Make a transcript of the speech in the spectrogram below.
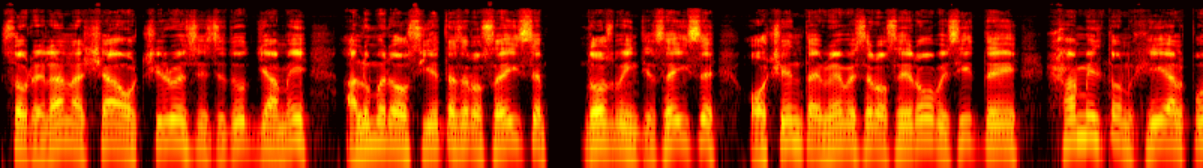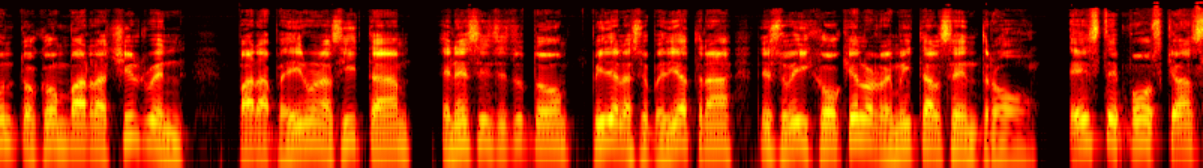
sobre el Anna Shaw Children's Institute, llame al número 706-226-8900 visite hamiltonheal.com barra children. Para pedir una cita en ese instituto, pídele a su pediatra de su hijo que lo remita al centro. Este podcast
